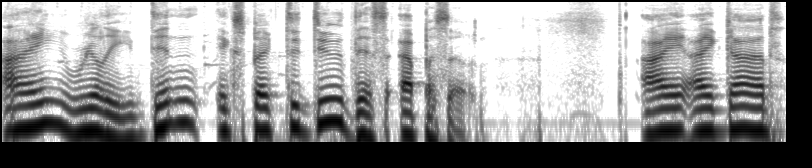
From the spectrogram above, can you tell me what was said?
I really didn't expect to do this episode. I I got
